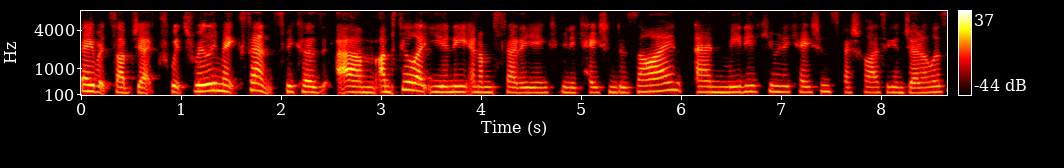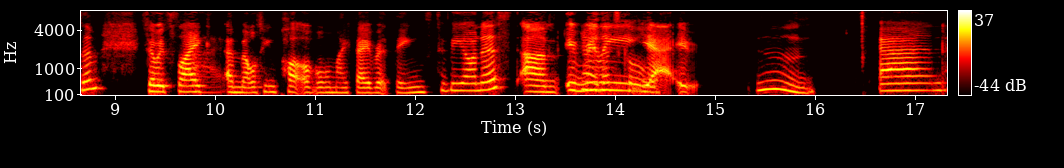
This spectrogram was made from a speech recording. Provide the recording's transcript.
favorite subjects, which really makes sense because um, I'm still at uni and I'm studying communication design and media communication, specializing in journalism. So it's like Right. a melting pot of all my favorite things, to be honest. Um, it No, really, cool. yeah, it, mm, and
